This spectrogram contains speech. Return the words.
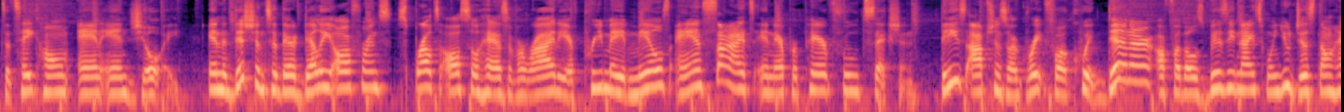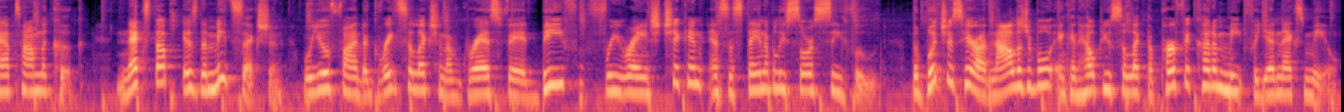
to take home and enjoy. In addition to their deli offerings, Sprouts also has a variety of pre made meals and sides in their prepared food section. These options are great for a quick dinner or for those busy nights when you just don't have time to cook. Next up is the meat section, where you'll find a great selection of grass fed beef, free range chicken, and sustainably sourced seafood. The butchers here are knowledgeable and can help you select the perfect cut of meat for your next meal.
